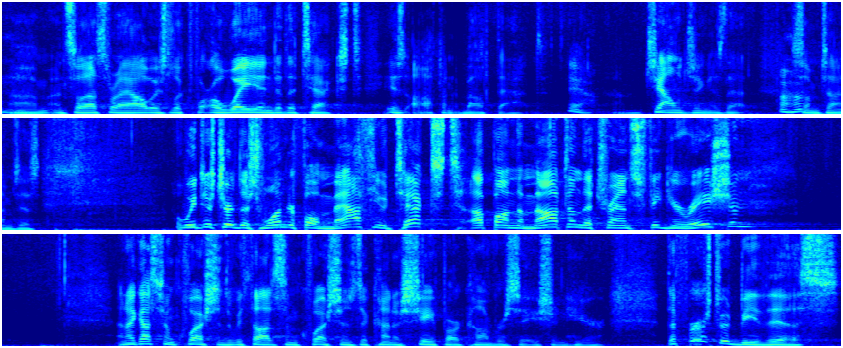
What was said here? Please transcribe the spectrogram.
Mm-hmm. Um, and so that's what I always look for. A way into the text is often about that. Yeah. Challenging as that uh-huh. sometimes is. We just heard this wonderful Matthew text up on the mountain, the Transfiguration. And I got some questions. We thought of some questions to kind of shape our conversation here. The first would be this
